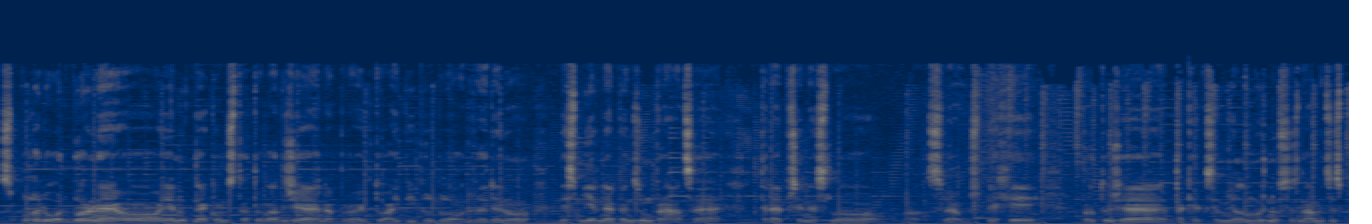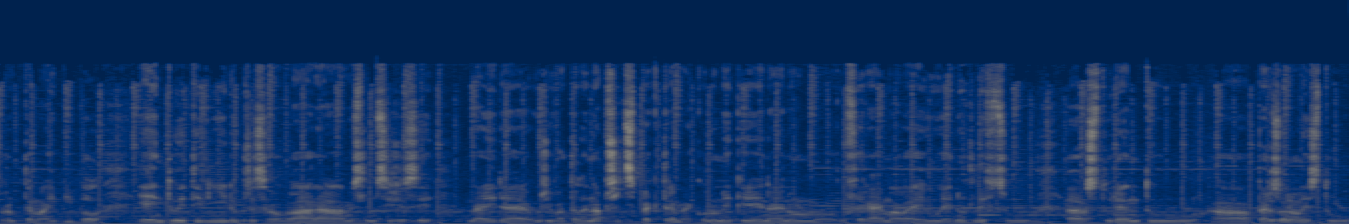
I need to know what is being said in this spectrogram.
Z pohledu odborného je nutné konstatovat, že na projektu iPeople bylo odvedeno nesmírné penzum práce, které přineslo své úspěchy protože tak, jak jsem měl možnost seznámit se s produktem iPeople, je intuitivní, dobře se ovládá, myslím si, že si najde uživatele napříč spektrem ekonomiky, nejenom u firm, ale i u jednotlivců, eh, studentů, personalistů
